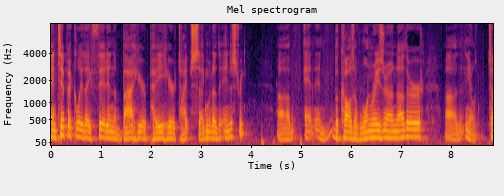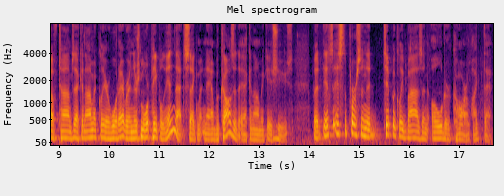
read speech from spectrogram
And typically they fit in the buy here, pay here type segment of the industry. Um, and, and because of one reason or another, uh, you know, tough times economically or whatever, and there's more people in that segment now because of the economic issues. But it's, it's the person that typically buys an older car like that.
